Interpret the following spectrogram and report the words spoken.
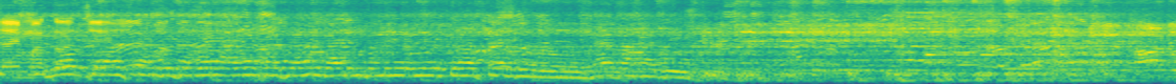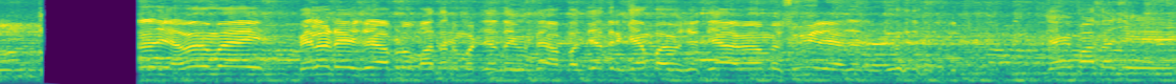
જય માતાજી. હવે અમે પહેલા ડે છે, આપણો માતા નંબર જતા વખતે આ પદયાત્રી કેમ્પ આવ્યો છે, ત્યાં હવે અમે સુવી રહ્યા છે. જય માતાજી.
